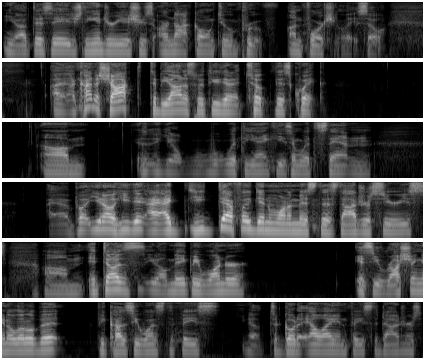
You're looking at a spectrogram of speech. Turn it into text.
you know, at this age, the injury issues are not going to improve, unfortunately. So I, am kind of shocked, to be honest with you, that it took this quick. Um, you know, with the Yankees and with Stanton. Uh, but you know, he did. I, I he definitely didn't want to miss this Dodgers series. Um, it does, you know, make me wonder: is he rushing it a little bit because he wants to face, you know, to go to LA and face the Dodgers?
